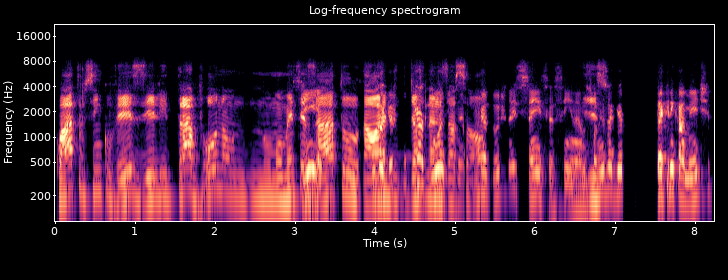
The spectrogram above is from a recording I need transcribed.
quatro, cinco vezes. ele travou no, no momento Sim, exato, na hora de, da finalização. Né, da essência, assim, né? Não são nem zagueiros tecnicamente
